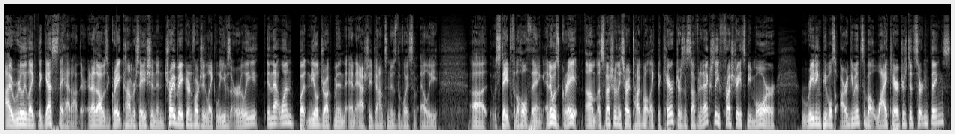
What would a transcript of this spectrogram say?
I really liked the guests they had on there, and I thought it was a great conversation. And Troy Baker, unfortunately, like leaves early in that one, but Neil Druckmann and Ashley Johnson, who's the voice of Ellie, uh, stayed for the whole thing, and it was great. Um, especially when they started talking about like the characters and stuff, and it actually frustrates me more reading people's arguments about why characters did certain things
